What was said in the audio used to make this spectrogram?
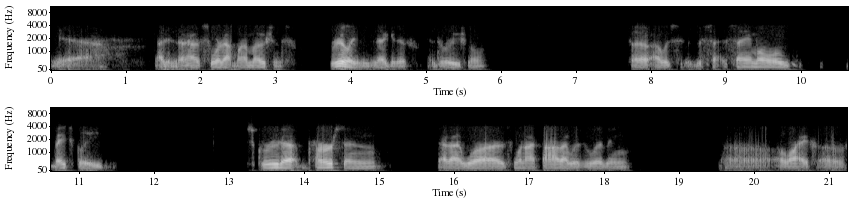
yeah, I didn't know how to sort out my emotions. Really negative and delusional. So I was the same old, basically screwed up person that I was when I thought I was living uh, a life of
